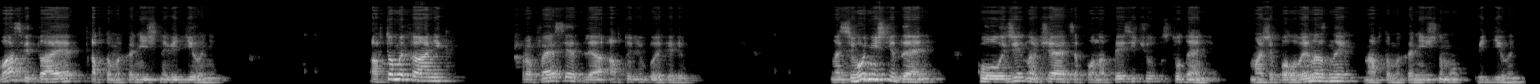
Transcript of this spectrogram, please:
Вас вітає автомеханічне відділення. Автомеханік професія для автолюбителів. На сьогоднішній день в коледжі навчається понад тисячу студентів, майже половина з них на автомеханічному відділенні.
